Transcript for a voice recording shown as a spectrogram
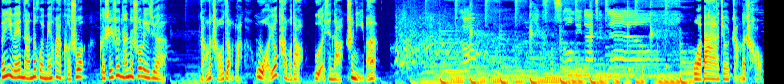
本以为男的会没话可说，可谁知男的说了一句：“长得丑怎么了？我又看不到，恶心的是你们。”我吧就长得丑，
